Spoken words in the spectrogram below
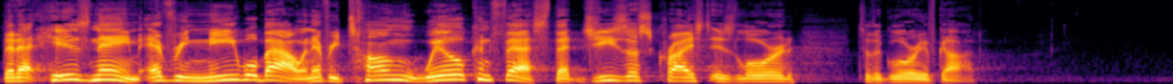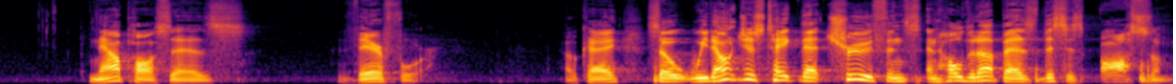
That at his name, every knee will bow and every tongue will confess that Jesus Christ is Lord to the glory of God. Now, Paul says, therefore. Okay? So we don't just take that truth and, and hold it up as this is awesome.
